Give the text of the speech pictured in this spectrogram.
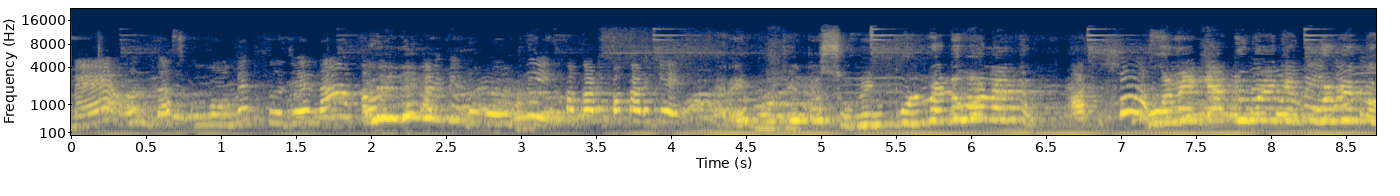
मैं उन दस कुओं में तुझे ना पकड़ के डुबोऊँगी पकड़ पकड़ के। अरे मुझे तो स्विमिंग पूल में डुबोना तू अच्छा। कुएँ में क्या डूबेगी कुएँ में तो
